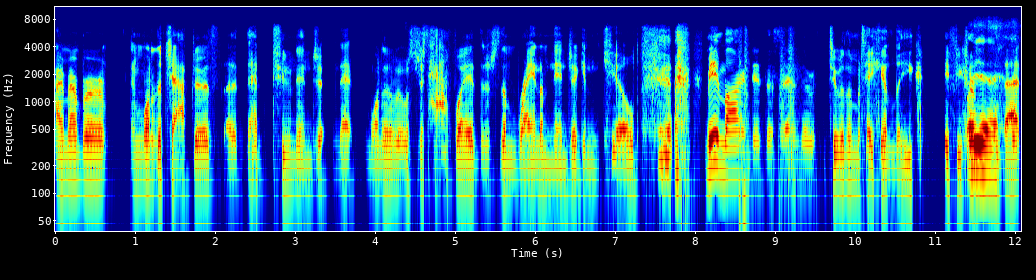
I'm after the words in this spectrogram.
I remember in one of the chapters uh, they had two ninja that one of it was just halfway there's some random ninja getting killed. Me and Myron did this and there, two of them were taking a leak. If you can Oh, yeah. that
